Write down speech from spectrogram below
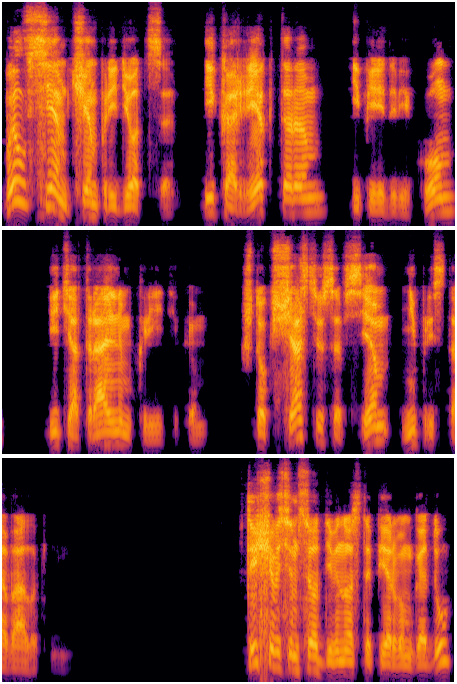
Был всем, чем придется, и корректором, и передовиком, и театральным критиком, что, к счастью, совсем не приставало к нему. В 1891 году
